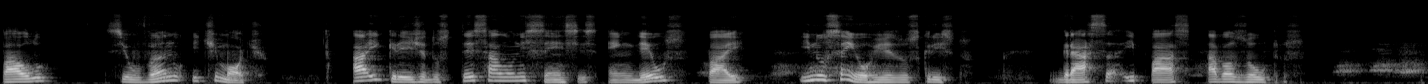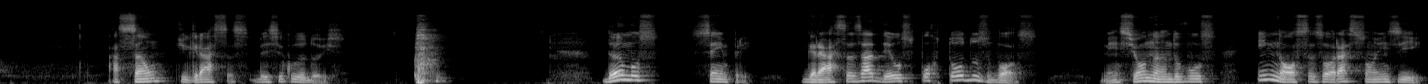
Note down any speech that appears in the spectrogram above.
Paulo, Silvano e Timóteo à Igreja dos Tessalonicenses em Deus Pai e no Senhor Jesus Cristo. Graça e paz a vós outros. Ação de graças, versículo 2. Damos sempre, graças a Deus por todos vós, mencionando-vos em nossas orações e,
